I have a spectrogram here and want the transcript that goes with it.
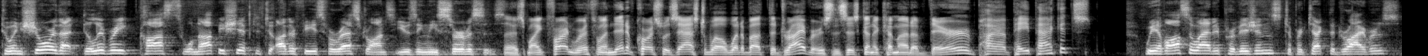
to ensure that delivery costs will not be shifted to other fees for restaurants using these services. That's Mike Farnworth. And then, of course, was asked, well, what about the drivers? Is this going to come out of their pay packets? We have also added provisions to protect the drivers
